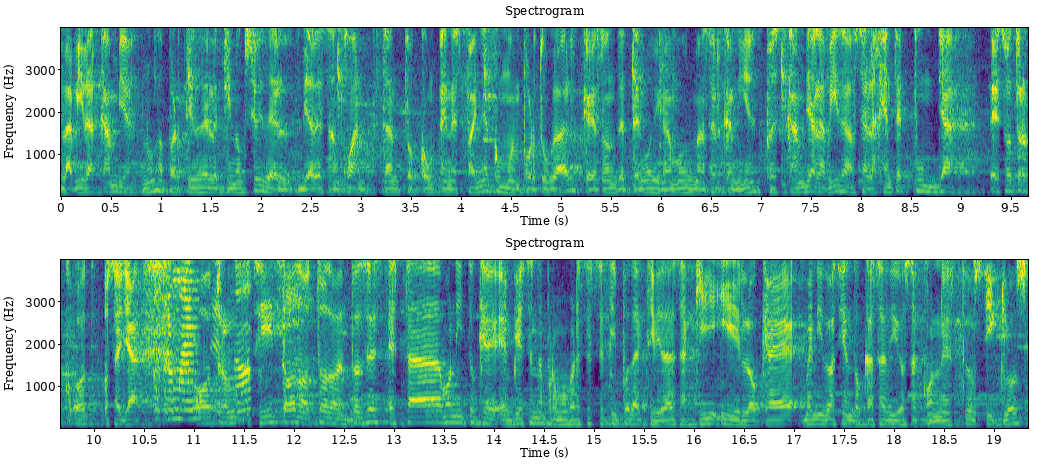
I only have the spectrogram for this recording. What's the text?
la vida cambia, ¿no? A partir del equinoccio y del día de San Juan, tanto en España como en Portugal, que es donde tengo, digamos, más cercanía, pues cambia la vida. O sea, la gente, pum, ya es otro, o, o sea, ya otro mindset, otro, ¿no? sí, todo, todo. Entonces está bonito que empiecen a promoverse este tipo de actividades aquí y lo que venido haciendo Casa Diosa con estos ciclos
